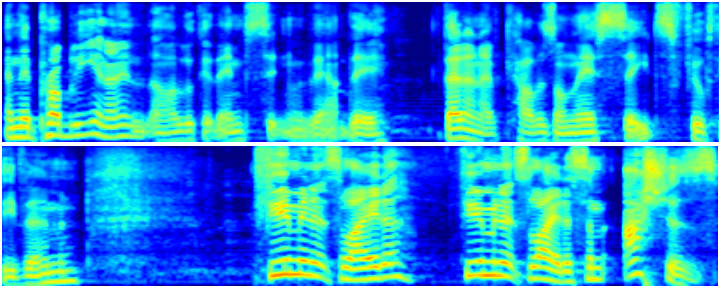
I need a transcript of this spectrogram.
And they're probably, you know, oh, look at them sitting out there. They don't have covers on their seats, filthy vermin. A few minutes later, a few minutes later, some ushers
